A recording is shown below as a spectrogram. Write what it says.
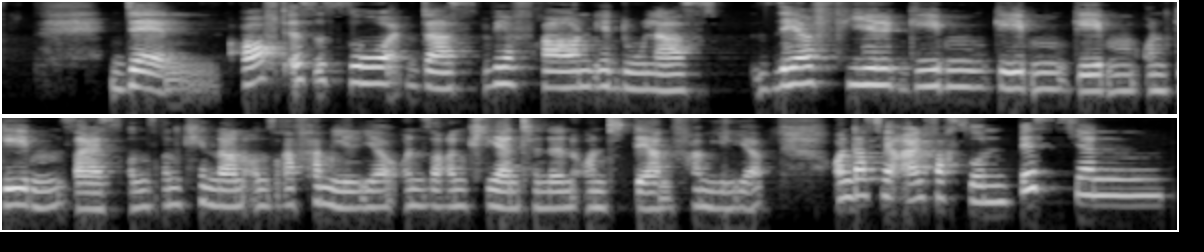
Denn oft ist es so, dass wir Frauen, wir Doulas, sehr viel geben, geben, geben und geben, sei es unseren Kindern, unserer Familie, unseren Klientinnen und deren Familie. Und dass wir einfach so ein bisschen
